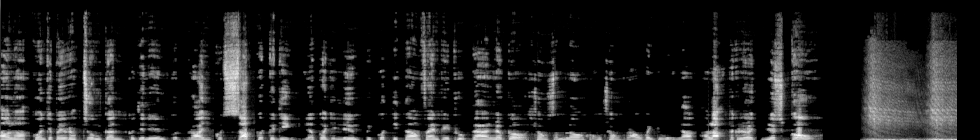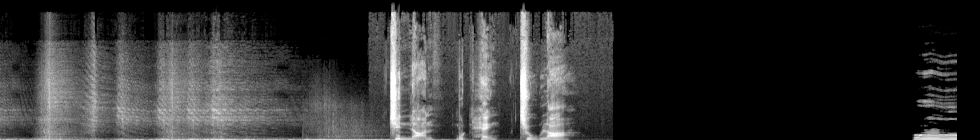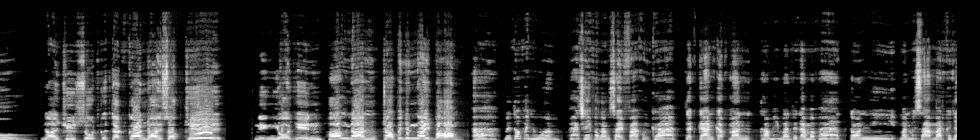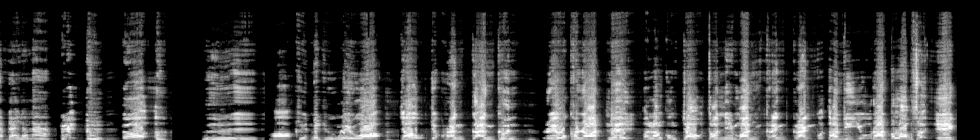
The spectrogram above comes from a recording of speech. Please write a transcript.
เอาล่ะก่อนจะไปรับชมกันก็อย่าลืมกดไลค์กดซับกดกระดิ่ง แล้วก็อย่าลืมไปกดติดตามแฟนเพจผู้แปลแล้วก็ช่องสำรองของช่องเราไว้ด้วยล่ะเอาล่ะไปกันเลย let's go ชินนานบุตรแห่งชูล่าโอ้ ในที่สุดก็จัดการได้สักที หนิงหยอหยินทางนั้นเจ้าเป็นยังไงบ้าง อ่าไม่ต้องเป็นห่วงข้าใช้พลังสายฟ้าของข้าจัดการกับมันทำให้มันเป็นอัมพาตตอนนี้มันไม่สามารถขยับได้แล้วล่ะเออเออเออข้าคิดไม่ถึงเลยว่า เจ้าจะแข็งแกร่งขึ้น เร็วขนาดนี้พลังของเจ้าตอนนี้มันแข็งแกร่งกว่าตอนที่อยู่ร้านประลองซะอีก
